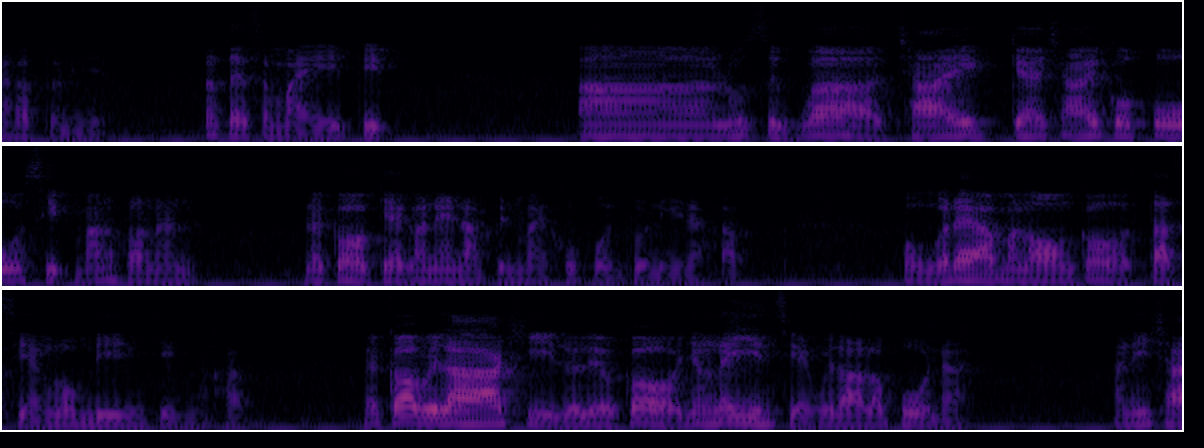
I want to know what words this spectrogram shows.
นะครับ ตัวนี้ ตั้งแต่สมัยติดอ่ารู้สึกว่าใช้แกใช้ GoPro 10 มั้งตอนนั้น แล้วก็แกก็แนะนำเป็นไมโครโฟนตัวนี้นะครับ ผมก็ได้เอามาลองก็ตัดเสียงลมดีจริง ๆ นะครับ แล้วก็เวลาขี่เร็วๆก็ยังได้ยินเสียงเวลาเราพูดนะ อันนี้ใช้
